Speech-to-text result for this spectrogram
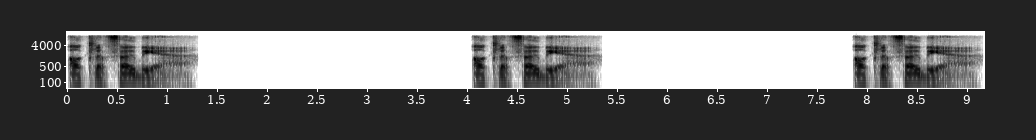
Oclophobia. Oclophobia. Oclophobia.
